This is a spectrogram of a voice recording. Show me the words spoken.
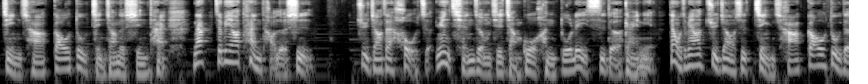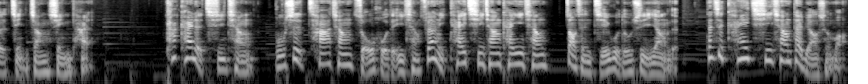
警察高度紧张的心态。那这边要探讨的是聚焦在后者，因为前者我们其实讲过很多类似的概念，但我这边要聚焦的是警察高度的紧张心态。他开了七枪。不是擦枪走火的一枪，虽然你开七枪、开一枪造成结果都是一样的，但是开七枪代表什么？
